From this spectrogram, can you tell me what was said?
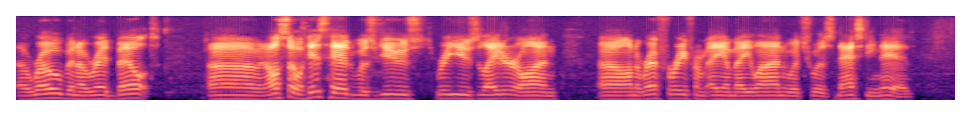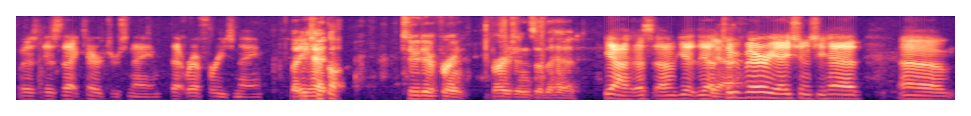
a robe, and a red belt. Um, and also, his head was used reused later on uh, on a referee from AMA line, which was Nasty Ned. Was is that character's name? That referee's name? But he He had took two different versions of the head. Yeah, that's um, yeah, yeah, Yeah. Two variations. You had um,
